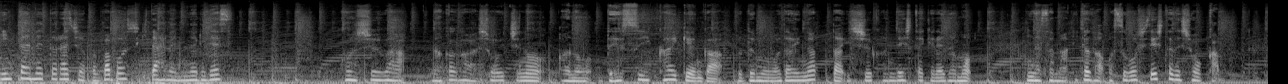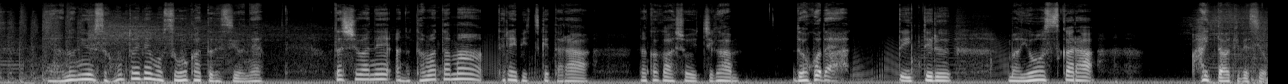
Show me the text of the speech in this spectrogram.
インターネットラジオババボシ北原みのりです今週は中川翔一のあの泥酔会見がとても話題になった1週間でしたけれども皆様いかがお過ごしでしたでしょうか？えあのニュース本当にでもすごかったですよね私はねあのたまたまテレビつけたら中川翔一が「どこだ!」って言ってる、まあ、様子から入ったわけですよ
